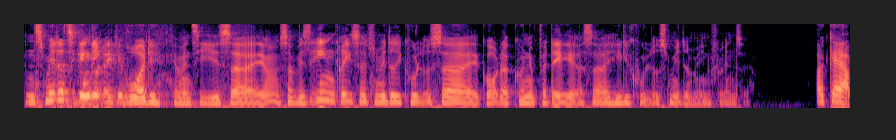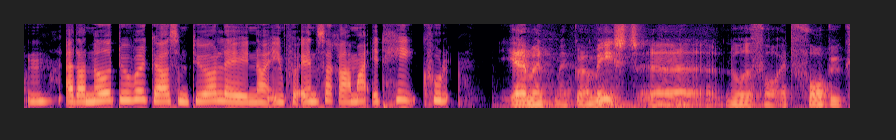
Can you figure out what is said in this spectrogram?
Den smitter til gengæld rigtig hurtigt, kan man sige. Så, øh, så hvis en gris er smittet i kuldet, så øh, går der kun et par dage, og så er hele kuldet smittet med influenza. Og Gerben, er der noget, du vil gøre som dyrlæge, når influenza rammer et helt kuld? Ja, man, man gør mest øh, noget for at forebygge,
